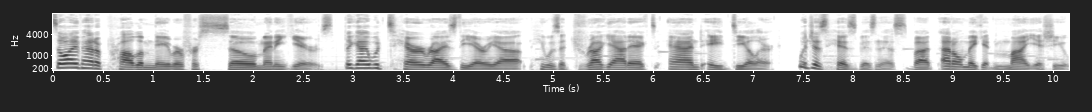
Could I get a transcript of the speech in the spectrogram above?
So I've had a problem neighbor for so many years. The guy would terrorize the area, he was a drug addict and a dealer, which is his business, but I don't make it my issue.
